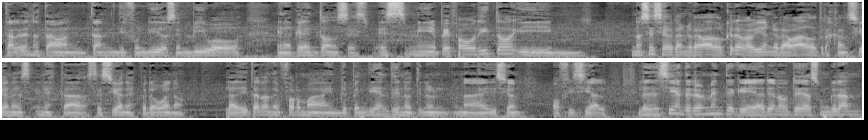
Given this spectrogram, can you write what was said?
tal vez no estaban tan difundidos en vivo en aquel entonces. Es mi EP favorito y mm, no sé si habrán grabado, creo que habían grabado otras canciones en estas sesiones, pero bueno, la editaron de forma independiente y no tienen una edición oficial. Les decía anteriormente que Adriano Uteda es un gran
